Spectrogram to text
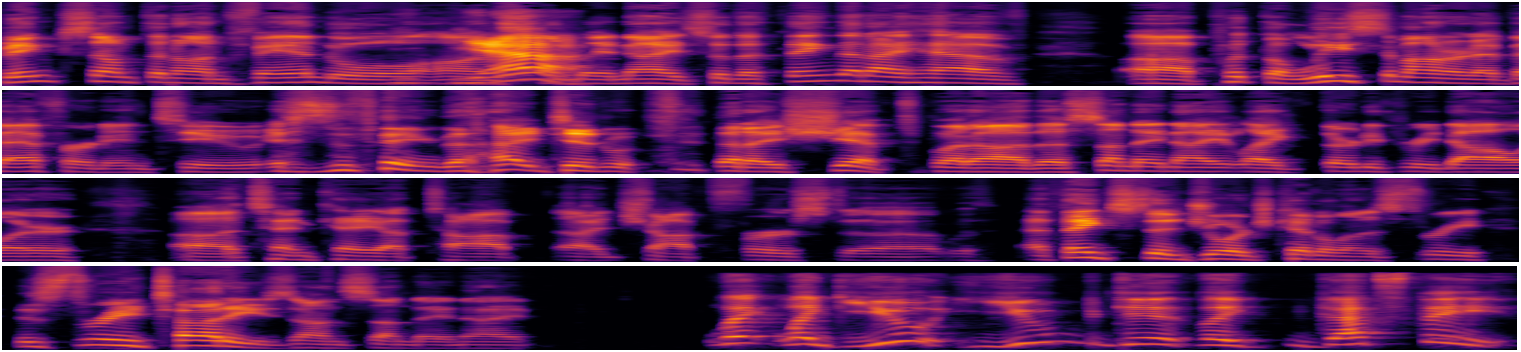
binked something on FanDuel on yeah. Sunday night. So the thing that I have uh, put the least amount of effort into is the thing that I did that I shipped. But uh, the Sunday night, like thirty three dollar, uh, ten k up top, I chopped first uh, with uh, thanks to George Kittle and his three his three tutties on Sunday night. Like like you you did like that's the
